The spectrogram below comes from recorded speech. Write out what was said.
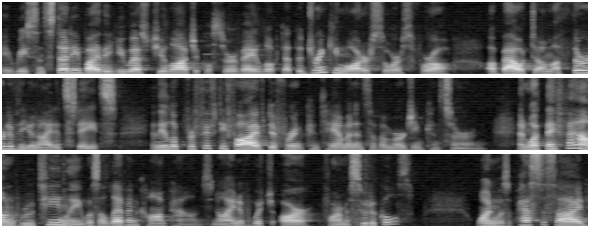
A recent study by the U.S. Geological Survey looked at the drinking water source for a, about um, a third of the United States, and they looked for 55 different contaminants of emerging concern. And what they found routinely was 11 compounds, nine of which are pharmaceuticals, one was a pesticide,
